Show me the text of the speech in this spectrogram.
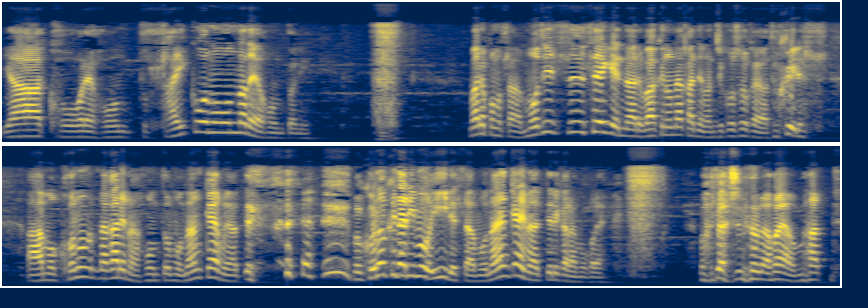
いやー、これ、ほんと、最高の女だよ、ほんとに。マルポンさん、文字数制限のある枠の中での自己紹介は得意です。ああ、もうこの流れな、ほんともう何回もやってる もうこのくだりもういいですわ。もう何回もやってるから、もうこれ。私の名前は待って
